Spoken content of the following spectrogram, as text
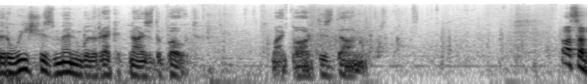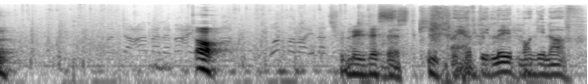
Derwish's men will recognize the boat. My part is done. Awesome. Oh. Let's remove this. Best keep. I have delayed long enough.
